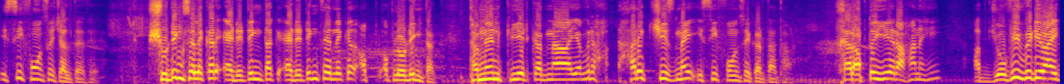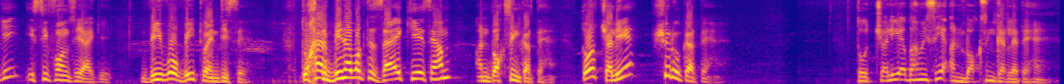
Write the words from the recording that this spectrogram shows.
इसी फ़ोन से चलते थे। शूटिंग से लेकर एडिटिंग तक, एडिटिंग से लेकर अपलोडिंग तक, थंबनेल क्रिएट करना या फिर हर एक चीज़ मैं इसी फ़ोन से करता था। खैर, अब तो ये रहा नहीं। अब जो भी वीडियो आएगी, इसी फ़ोन से आएगी, Vivo V20 से। तो खैर, बिना वक्त जाए किए से हम अनबॉक्सिंग करते हैं। तो चलिए शुरू करते हैं। तो चलिए अब हम इसे अनबॉक्सिंग कर लेते हैं।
